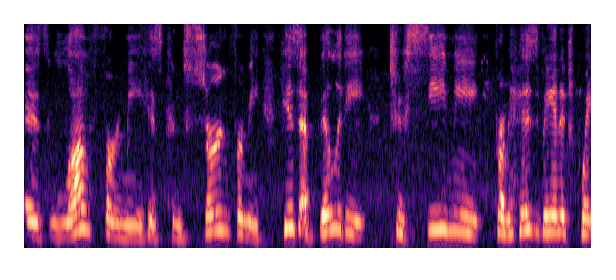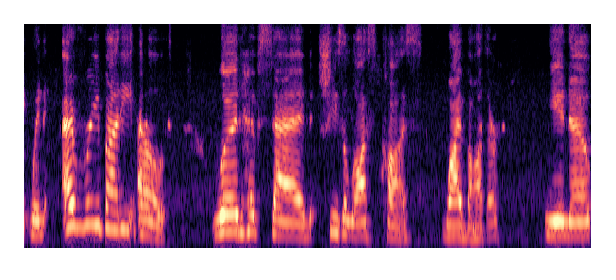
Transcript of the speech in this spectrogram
his love for me, his concern for me, his ability to see me from his vantage point when everybody else would have said she's a lost cause. Why bother? You know,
